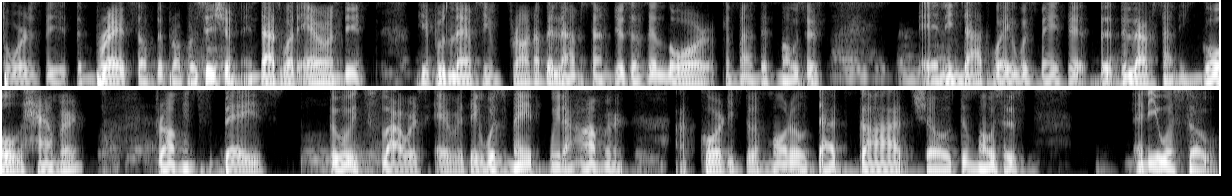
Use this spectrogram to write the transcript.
towards the, the breadth of the proposition. And that's what Aaron did. He put lamps in front of the lampstand, just as the Lord commanded Moses. And in that way was made the, the, the lampstand in gold, hammered from its base to its flowers. Everything was made with a hammer, according to a model that God showed to Moses. And it was so.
